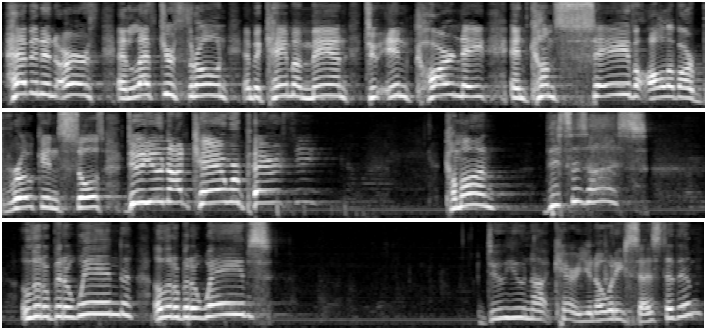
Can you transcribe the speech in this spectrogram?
heaven and earth and left your throne and became a man to incarnate and come save all of our broken souls. Do you not care we're perishing? Come on, this is us. A little bit of wind, a little bit of waves. Do you not care? You know what he says to them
